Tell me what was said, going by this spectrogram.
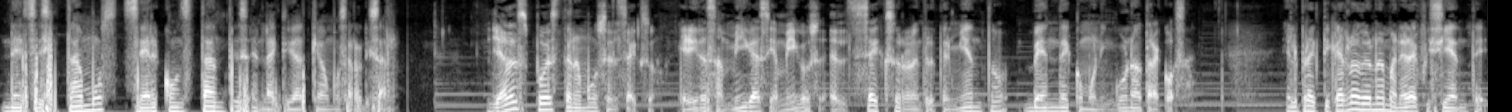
necesitamos ser constantes en la actividad que vamos a realizar. Ya después tenemos el sexo. Queridas amigas y amigos, el sexo en el entretenimiento vende como ninguna otra cosa. El practicarlo de una manera eficiente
